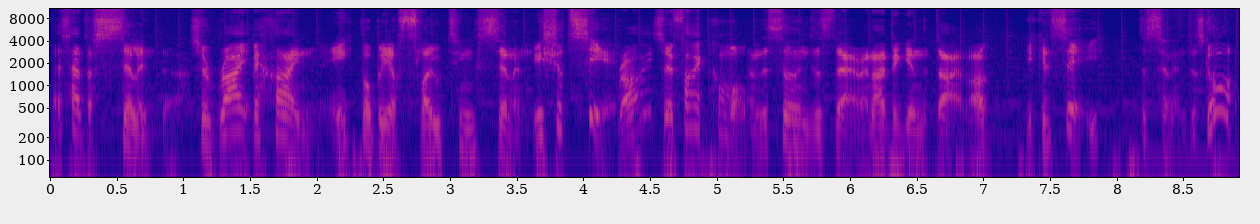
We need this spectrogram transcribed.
let's add a cylinder. So right behind me, there'll be a floating cylinder. You should see it, right? So if I come up and the cylinder's there and I begin the dialogue, you can see the cylinder's gone.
